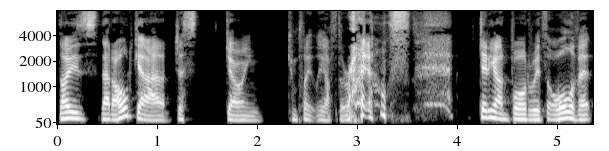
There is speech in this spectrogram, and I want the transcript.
those, that old guard just going completely off the rails getting on board with all of it.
